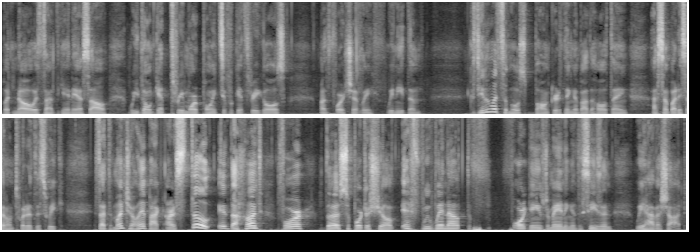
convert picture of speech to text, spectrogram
but no, it's not the NASL. We don't get three more points if we get three goals. Unfortunately, we need them. Because you know what's the most bonker thing about the whole thing, as somebody said on Twitter this week, is that the Montreal Impact are still in the hunt for the Supporter Shield. If we win out the four games remaining in the season, we have a shot.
